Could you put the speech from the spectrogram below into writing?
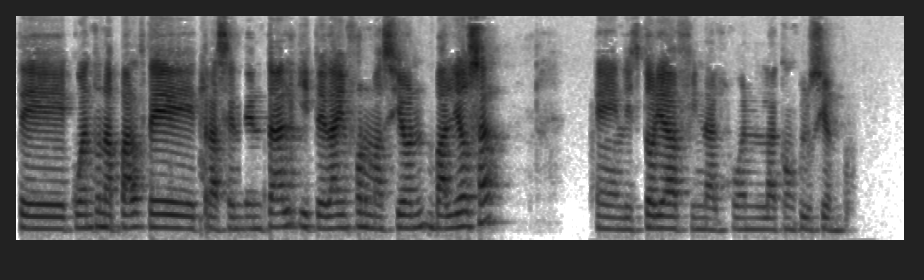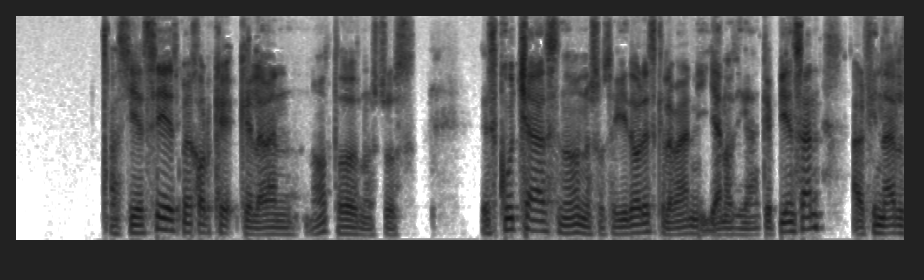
te cuenta una parte trascendental y te da información valiosa en la historia final o en la conclusión. Así es, sí, es mejor que, que la vean, ¿no? Todos nuestros escuchas, ¿no? Nuestros seguidores que la vean y ya nos digan qué piensan. Al final,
